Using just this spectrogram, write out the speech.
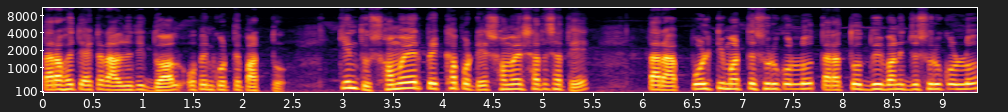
তারা হয়তো একটা রাজনৈতিক দল ওপেন করতে পারত। কিন্তু সময়ের প্রেক্ষাপটে, সময়ের সাথে সাথে তারা পোলট্রি মারতে শুরু করল, তারা তদ্বির বাণিজ্য শুরু করল।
